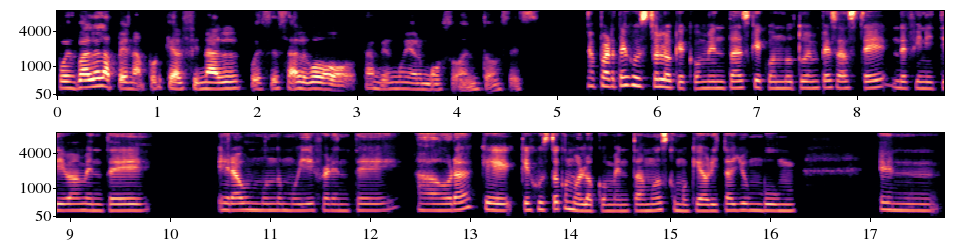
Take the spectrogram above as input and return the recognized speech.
pues vale la pena porque al final pues es algo también muy hermoso, entonces. Aparte, justo lo que comentas, que cuando tú empezaste, definitivamente era un mundo muy diferente ahora, que que justo como lo comentamos, como que ahorita hay un boom en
